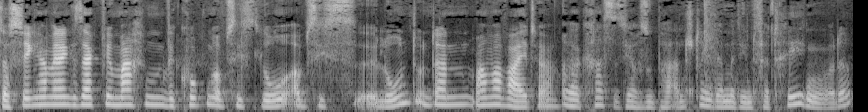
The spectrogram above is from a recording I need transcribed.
deswegen haben wir dann gesagt, wir machen, wir gucken, ob sich's sich's äh, lohnt und dann machen wir weiter. Aber krass, ist ja auch super anstrengend dann mit den Verträgen, oder?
